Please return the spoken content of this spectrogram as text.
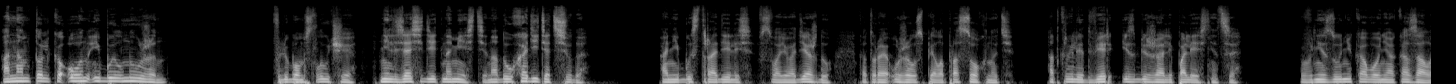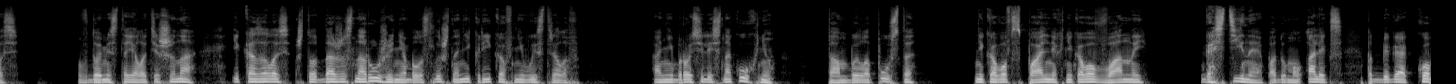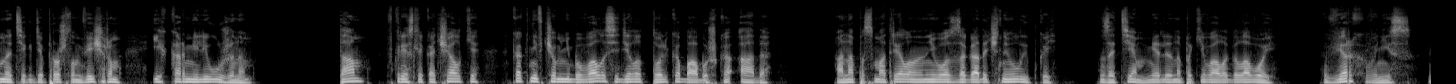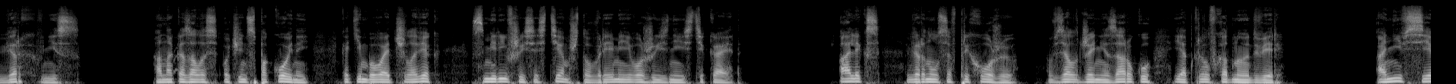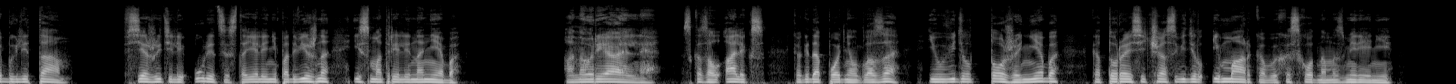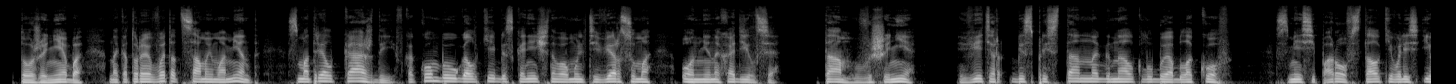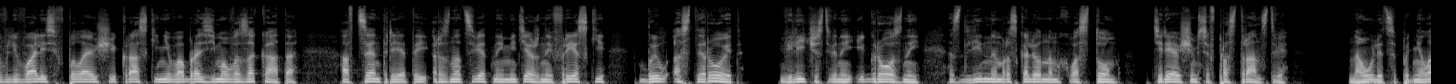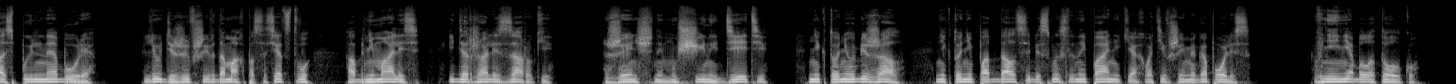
«А нам только он и был нужен». В любом случае, нельзя сидеть на месте, надо уходить отсюда. Они быстро оделись в свою одежду, которая уже успела просохнуть, открыли дверь и сбежали по лестнице. Внизу никого не оказалось. В доме стояла тишина, и казалось, что даже снаружи не было слышно ни криков, ни выстрелов. Они бросились на кухню. Там было пусто. Никого в спальнях, никого в ванной. «Гостиная», — подумал Алекс, подбегая к комнате, где прошлым вечером их кормили ужином. Там, в кресле качалки, как ни в чем не бывало, сидела только бабушка Ада. Она посмотрела на него с загадочной улыбкой. Затем медленно покивала головой. Вверх-вниз, вверх-вниз. Она казалась очень спокойной, каким бывает человек, смирившийся с тем, что время его жизни истекает. Алекс вернулся в прихожую, взял Дженни за руку и открыл входную дверь. Они все были там. Все жители улицы стояли неподвижно и смотрели на небо. «Оно реальное», — сказал Алекс, когда поднял глаза и увидел то же небо, которое сейчас видел и Марко в их исходном измерении — то же небо, на которое в этот самый момент смотрел каждый, в каком бы уголке бесконечного мультиверсума он ни находился. Там, в вышине, ветер беспрестанно гнал клубы облаков. Смеси паров сталкивались и вливались в пылающие краски невообразимого заката, а в центре этой разноцветной мятежной фрески был астероид, величественный и грозный, с длинным раскаленным хвостом, теряющимся в пространстве. На улице поднялась пыльная буря. Люди, жившие в домах по соседству, обнимались и держались за руки. Женщины, мужчины, дети. Никто не убежал, никто не поддался бессмысленной панике, охватившей мегаполис. В ней не было толку.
